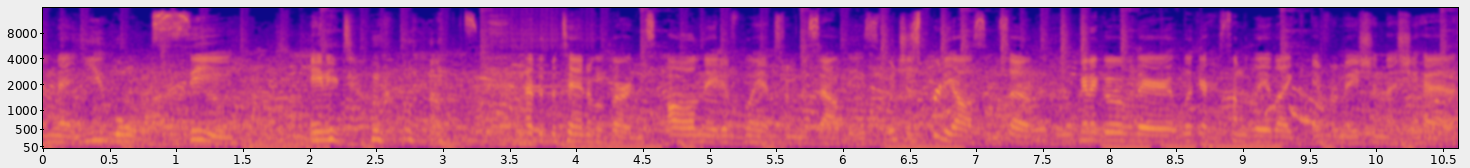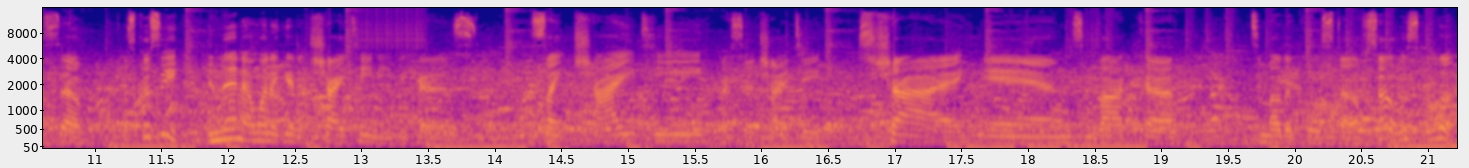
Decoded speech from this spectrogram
and that you won't see any tulips at the Botanical Gardens, all native plants from the southeast, which is pretty awesome. So I'm gonna go over there, look at some of the like information that she has. So let's go see. And then I wanna get a chai teeny because it's like chai tea, I said chai tea, it's chai and some vodka and some other cool stuff. So let's go look.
